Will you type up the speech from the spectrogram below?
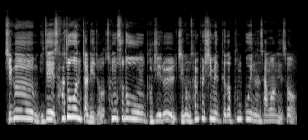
지금 이제 4조 원짜리죠. 성수동 부지를 지금 삼표 시멘트가 품고 있는 상황에서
